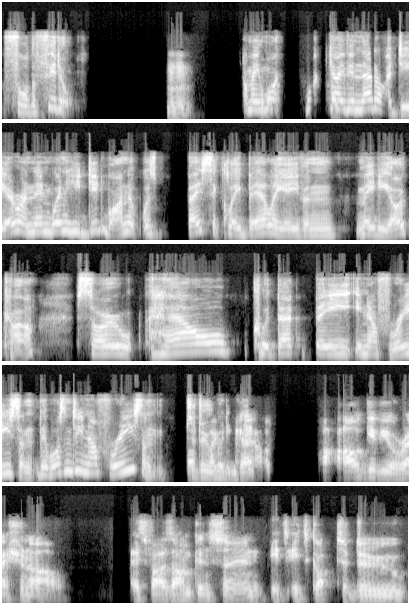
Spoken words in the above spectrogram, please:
for the fiddle. Hmm. I mean, what what gave him that idea? And then when he did one, it was basically barely even mediocre. So how could that be enough reason? There wasn't enough reason to do what he did. I'll, I'll give you a rationale. As far as I'm concerned, it's it's got to do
